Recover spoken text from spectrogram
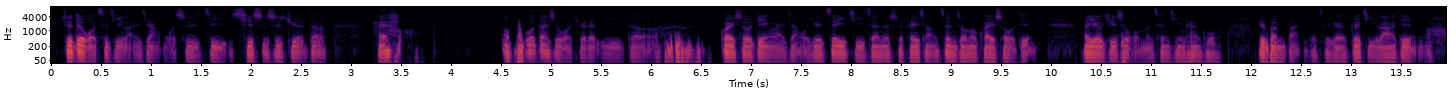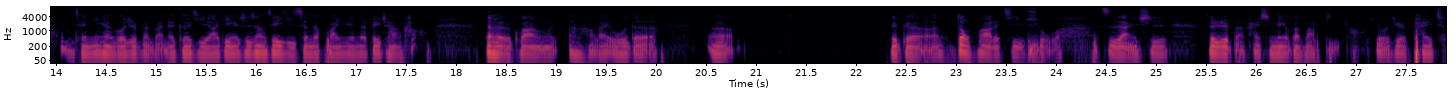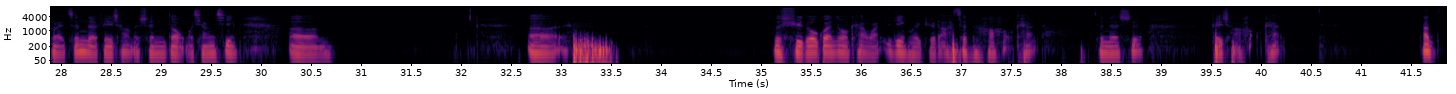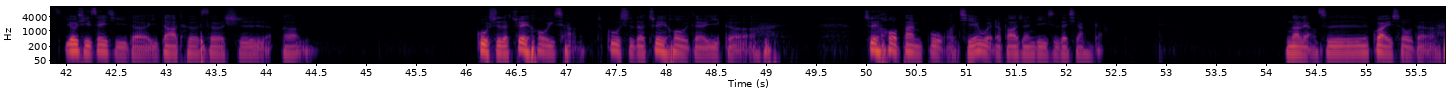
所以对我自己来讲，我是自己其实是觉得还好哦。不过，但是我觉得以一个怪兽电影来讲，我觉得这一集真的是非常正宗的怪兽电影。那尤其是我们曾经看过日本版的这个哥吉拉电影啊，我们曾经看过日本版的哥吉拉电影，事实上这一集真的还原的非常好。更何况呃，好莱坞的呃。这个动画的技术啊，自然是在日本还是没有办法比哦，所以我觉得拍出来真的非常的生动。我相信，呃，呃，许多观众看完一定会觉得啊，真的好好看啊，真的是非常好看。那尤其这一集的一大特色是，呃，故事的最后一场，故事的最后的一个最后半部结尾的发生地是在香港。那两只怪兽的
